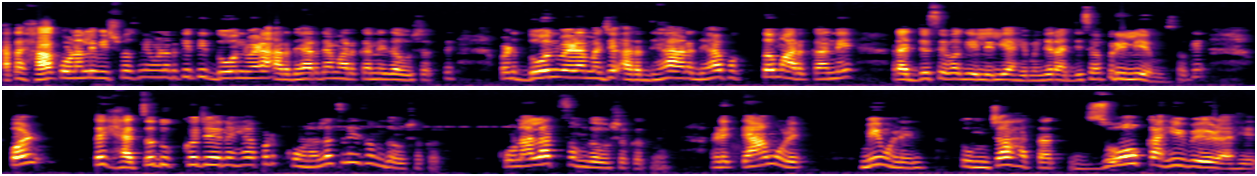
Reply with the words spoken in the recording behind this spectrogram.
आता हा कोणाला विश्वास नाही होणार की ती दोन वेळा अर्ध्या अर्ध्या मार्काने जाऊ शकते. पण दोन वेळा म्हणजे अर्ध्या अर्ध्या फक्त मार्काने राज्यसेवा गेलेली आहे म्हणजे राज्यसेवा प्रिलियम्स ओके? पण तर ह्याचं दुःख जे आहे ना हे आपण कोणालाच नाही समजावू शकत. कोणालाच समजावू शकत नाही. आणि त्यामुळे मी म्हणेन तुमच्या हातात जो काही वेळ आहे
